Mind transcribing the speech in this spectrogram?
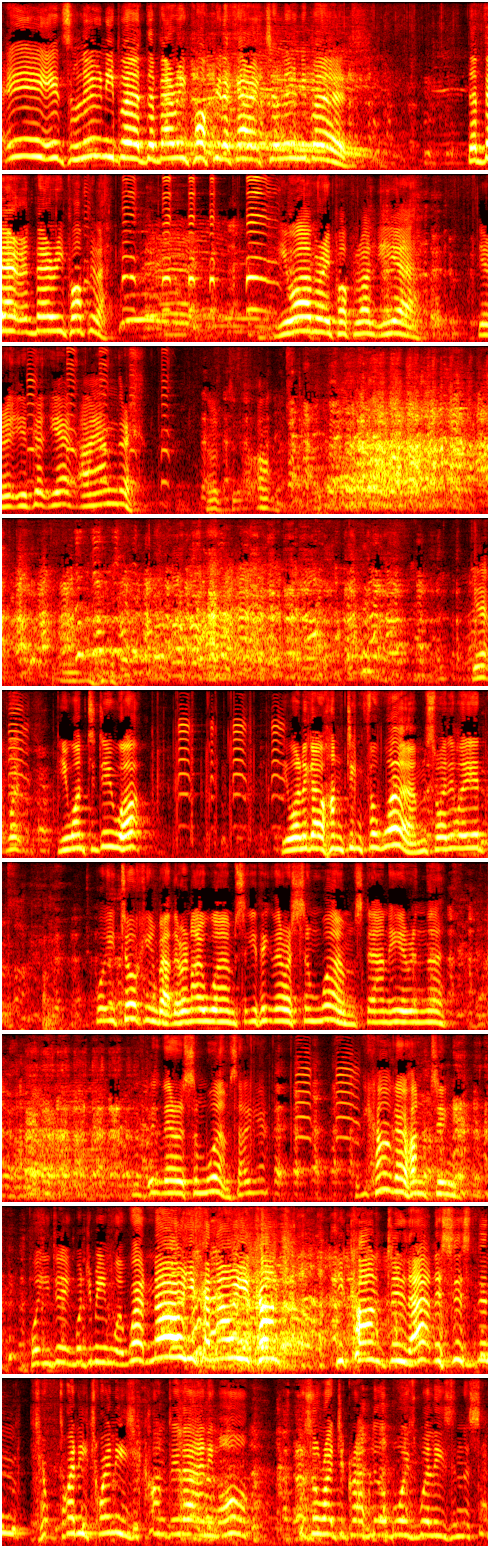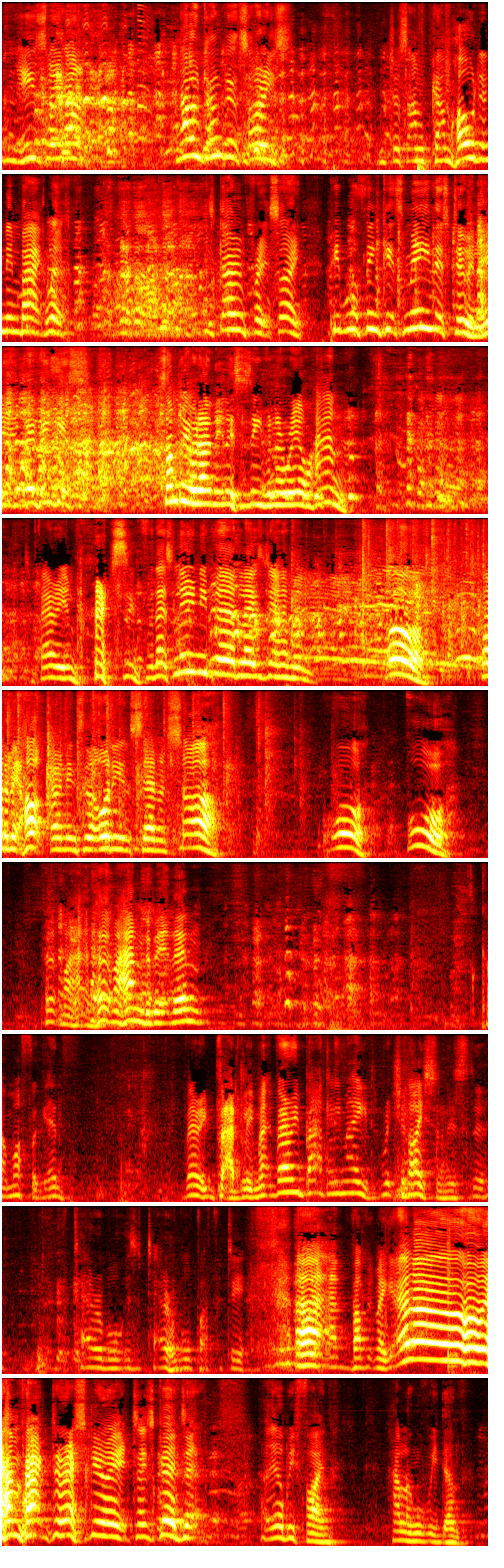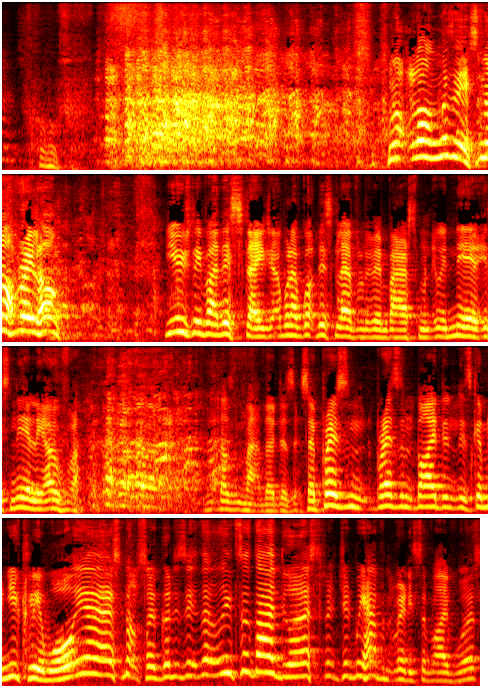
it's Looney Bird, the very popular character, Looney Bird. The very, very popular. You are very popular, aren't you? Yeah. You're, you're good. Yeah, I am. There. Oh. yeah, well, you want to do what? You want to go hunting for worms? What, are you, what are you talking about? There are no worms. You think there are some worms down here in the. You think there are some worms? Yeah. You can't go hunting. What are you doing? What do you mean? What? No, you can. No, you can't. You can't do that. This is the 2020s. You can't do that anymore. It's all right to grab little boys' willies in the 70s. So you don't. No, don't do it. Sorry. I'm just, I'm, I'm holding him back. Look, he's going for it. Sorry. People will think it's me that's doing it. They think it's. Some people don't think this is even a real hand. It's very embarrassing for that's Looney Bird, ladies and gentlemen. Oh, got a bit hot going into the audience then. And, oh, oh, oh. Hurt my, hurt my hand a bit then. It's come off again. Very badly made. Very badly made. Richard Eisen is the terrible is a terrible puppeteer. Uh, puppet maker. Hello, I'm back to rescue it. It's good. Uh, it'll be fine. How long have we done? Not long, was it? It's not very long. Usually by this stage, when I've got this level of embarrassment, it's nearly over. it doesn't matter though, does it? So President, President Biden is going to nuclear war. Yeah, it's not so good, is it? We survived worse, Richard. We haven't really survived worse.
